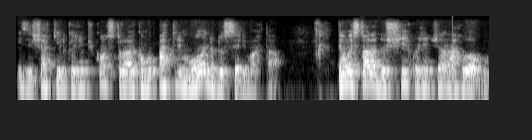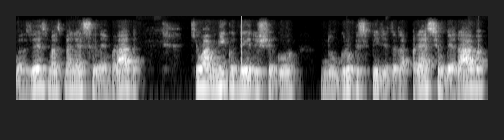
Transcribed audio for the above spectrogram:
existe aquilo que a gente constrói como patrimônio do ser imortal. Tem uma história do Chico, a gente já narrou algumas vezes, mas merece ser lembrada, que um amigo dele chegou no grupo espírita da prece, em Uberaba,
